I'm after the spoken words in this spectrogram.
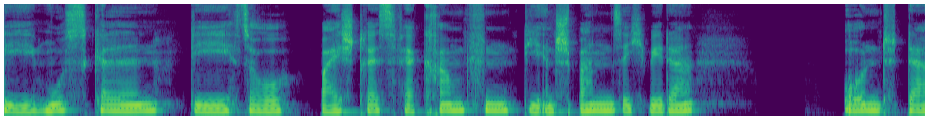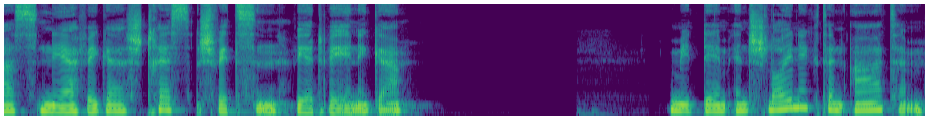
die Muskeln, die so bei Stress verkrampfen, die entspannen sich wieder. Und das nervige Stressschwitzen wird weniger. Mit dem entschleunigten Atem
